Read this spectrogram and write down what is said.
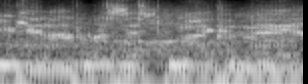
You cannot resist my command.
